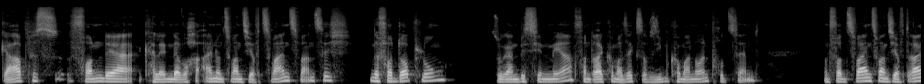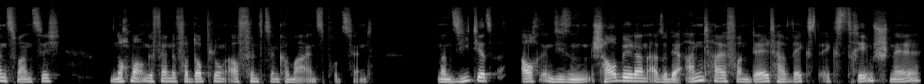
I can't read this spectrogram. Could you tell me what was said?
gab es von der Kalenderwoche 21 auf 22 eine Verdopplung, sogar ein bisschen mehr, von 3,6 auf 7,9 Prozent. Und von 22 auf 23 nochmal ungefähr eine Verdopplung auf 15,1 Prozent. Man sieht jetzt auch in diesen Schaubildern, also der Anteil von Delta wächst extrem schnell.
